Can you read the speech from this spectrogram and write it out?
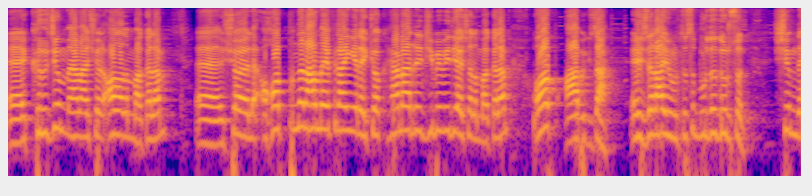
Ee, kılıcım hemen şöyle alalım bakalım. Ee, şöyle hop bunları almaya falan gerek yok. Hemen Recep video açalım bakalım. Hop abi güzel. Ejderha yumurtası burada dursun. Şimdi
